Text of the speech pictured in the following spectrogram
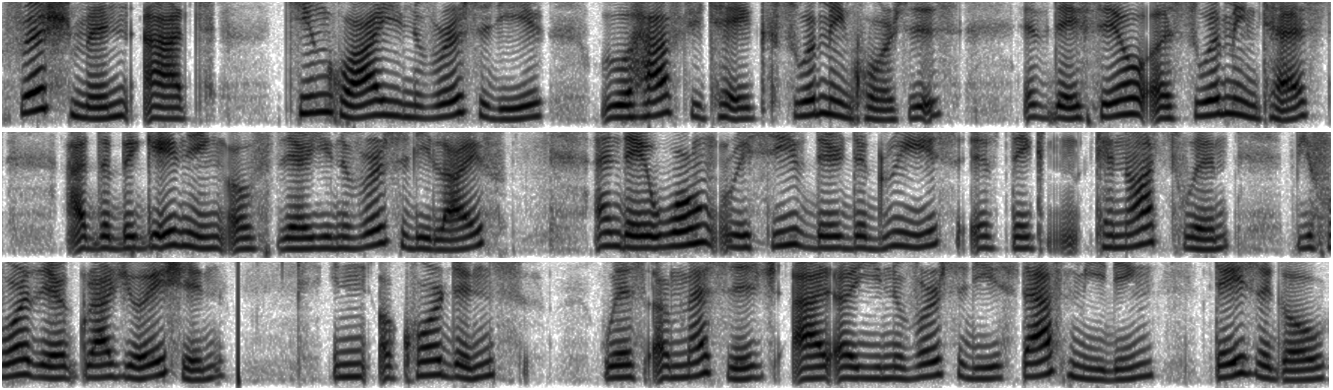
freshmen at Tsinghua University will have to take swimming courses if they fail a swimming test at the beginning of their university life and they won't receive their degrees if they cannot swim before their graduation, in accordance with a message at a university staff meeting days ago,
